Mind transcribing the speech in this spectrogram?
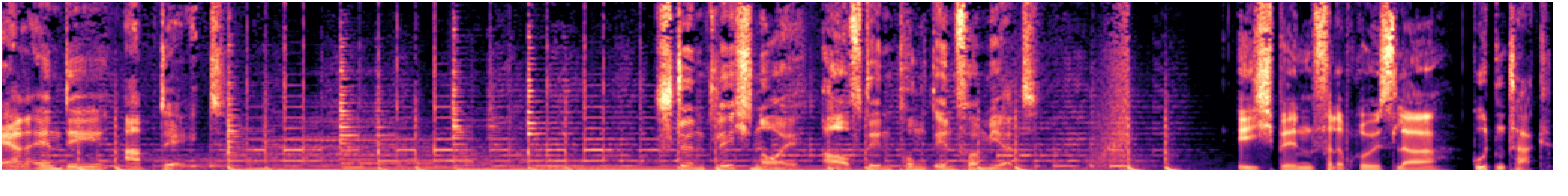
RND Update. Stündlich neu. Auf den Punkt informiert. Ich bin Philipp Rösler. Guten Tag.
